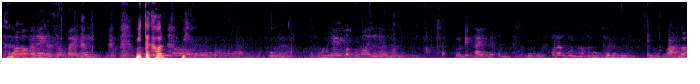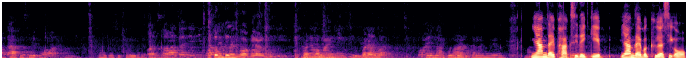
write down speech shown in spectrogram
ฉันมีแต่คนมีก็ต้องดึงออกแล้วลูกเอาไหมบ่ได้ บ่ย่ามใดพักสิได้เก็บย่ามใดบักเขือสิออก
